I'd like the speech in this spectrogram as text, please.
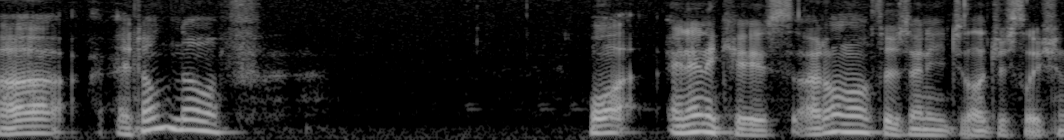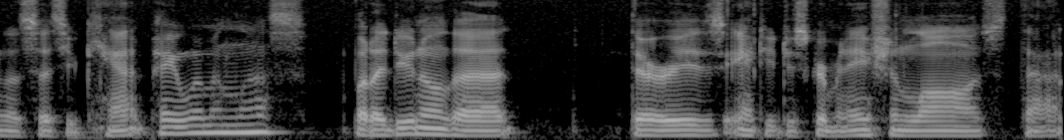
Uh, I don't know if. Well, in any case, I don't know if there's any legislation that says you can't pay women less, but I do know that there is anti-discrimination laws that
